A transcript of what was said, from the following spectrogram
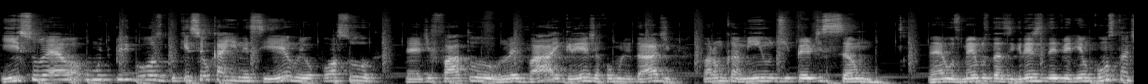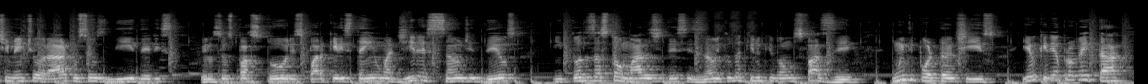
E isso é algo muito perigoso, porque se eu cair nesse erro, eu posso, é, de fato, levar a igreja, a comunidade, para um caminho de perdição. Né? Os membros das igrejas deveriam constantemente orar por seus líderes, pelos seus pastores, para que eles tenham uma direção de Deus em todas as tomadas de decisão e tudo aquilo que vamos fazer. Muito importante isso. E eu queria aproveitar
